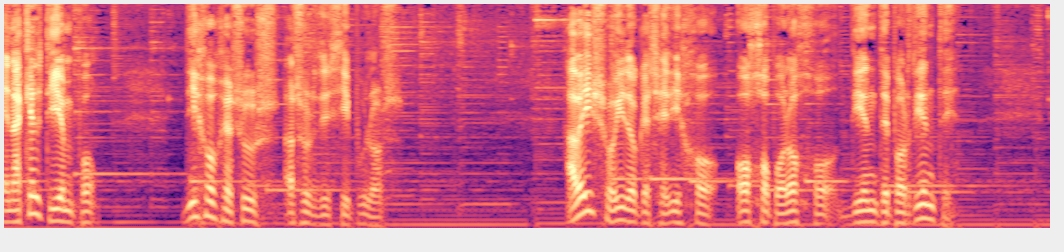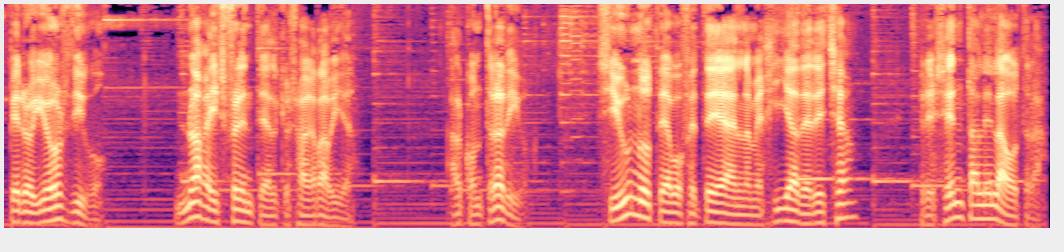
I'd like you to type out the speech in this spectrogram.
En aquel tiempo dijo Jesús a sus discípulos, Habéis oído que se dijo ojo por ojo, diente por diente, pero yo os digo, no hagáis frente al que os agravia. Al contrario, si uno te abofetea en la mejilla derecha, preséntale la otra.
